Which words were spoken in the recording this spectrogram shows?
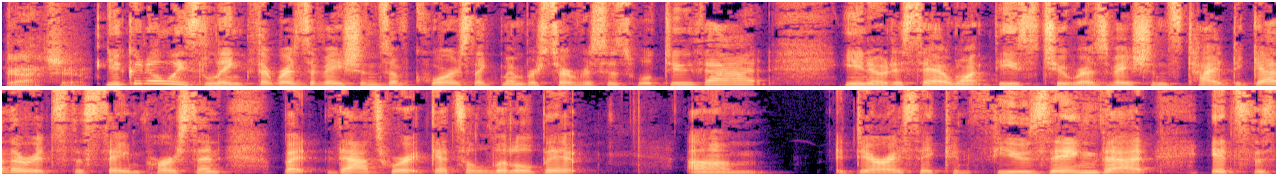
Gotcha. You can always link the reservations, of course, like member services will do that, you know, to say, I want these two reservations tied together. It's the same person, but that's where it gets a little bit, um, dare I say, confusing that it's the,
